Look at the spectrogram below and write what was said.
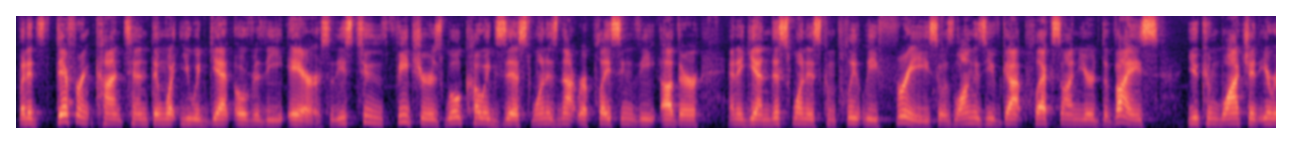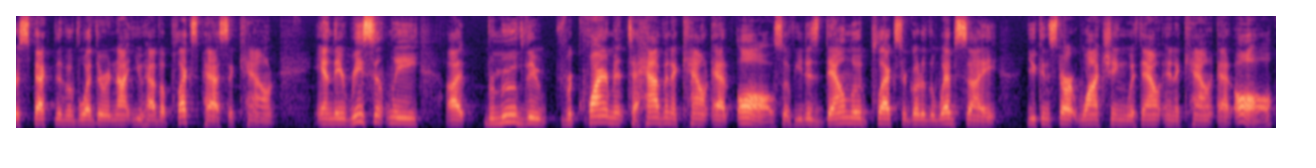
but it's different content than what you would get over the air. So these two features will coexist. One is not replacing the other. And again, this one is completely free. So as long as you've got Plex on your device, you can watch it irrespective of whether or not you have a PlexPass account. And they recently uh, removed the requirement to have an account at all. So if you just download Plex or go to the website, you can start watching without an account at all.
